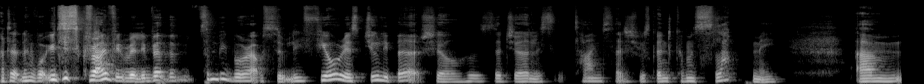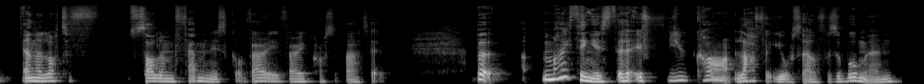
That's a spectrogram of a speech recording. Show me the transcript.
I don't know what you're describing really, but the, some people were absolutely furious. Julie Burchill, who's the journalist at the time, said she was going to come and slap me. Um, and a lot of solemn feminists got very, very cross about it. But my thing is that if you can't laugh at yourself as a woman,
